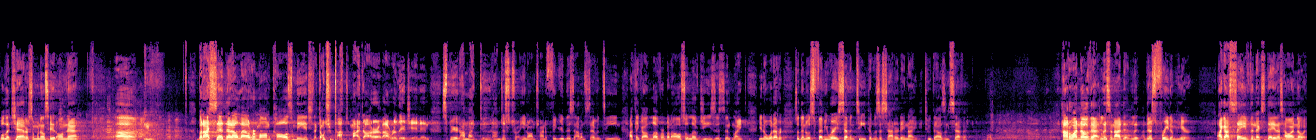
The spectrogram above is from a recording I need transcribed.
we'll let Chad or someone else hit on that. Uh, But I said that out loud. Her mom calls me and she's like, Don't you talk to my daughter about religion and spirit. I'm like, Dude, I'm just trying, you know, I'm trying to figure this out. I'm 17. I think I love her, but I also love Jesus and like, you know, whatever. So then it was February 17th. It was a Saturday night, 2007. How do I know that? Listen, I did, there's freedom here. I got saved the next day. That's how I know it.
